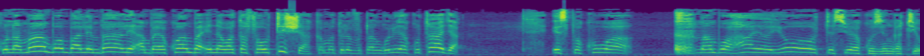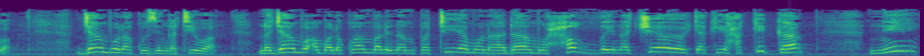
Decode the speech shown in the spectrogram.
kuna mambo mbalimbali ambayo kwamba inawatofautisha kama tulivyotangulia kutaja isipokuwa mambo hayo yote sio ya kuzingatiwa jambo la kuzingatiwa na jambo ambalo kwamba linampatia mwanadamu hadhi na cheo cha kihakika ni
